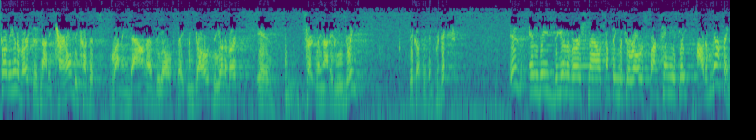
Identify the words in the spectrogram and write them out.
So the universe is not eternal because it's running down, as the old statement goes. The universe is certainly not illusory because we can predict is indeed the universe now something which arose spontaneously out of nothing?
